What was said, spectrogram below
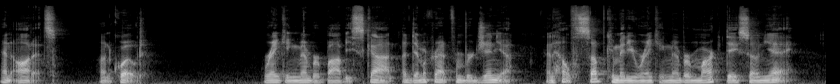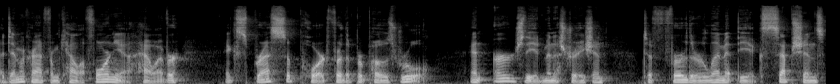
and audits, unquote. Ranking member Bobby Scott, a Democrat from Virginia, and Health Subcommittee ranking member Mark DeSaulnier, a Democrat from California, however, expressed support for the proposed rule and urged the administration to further limit the exceptions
